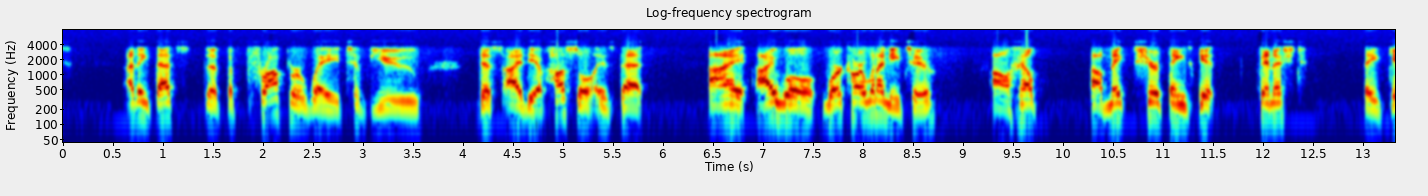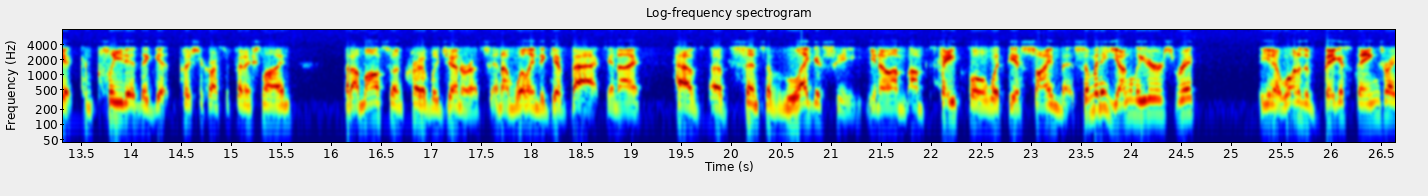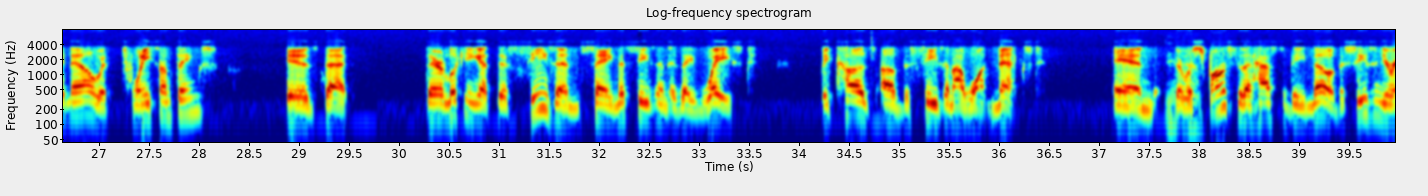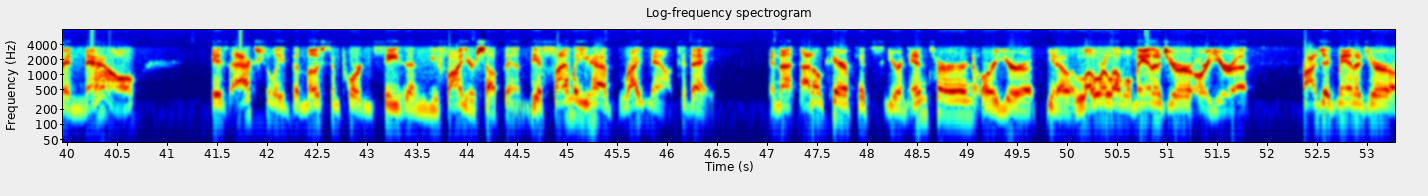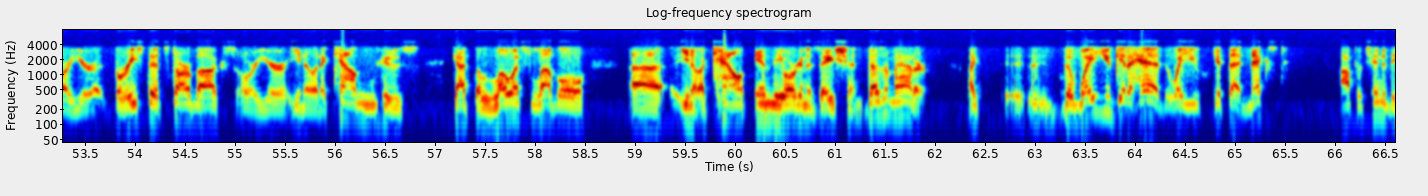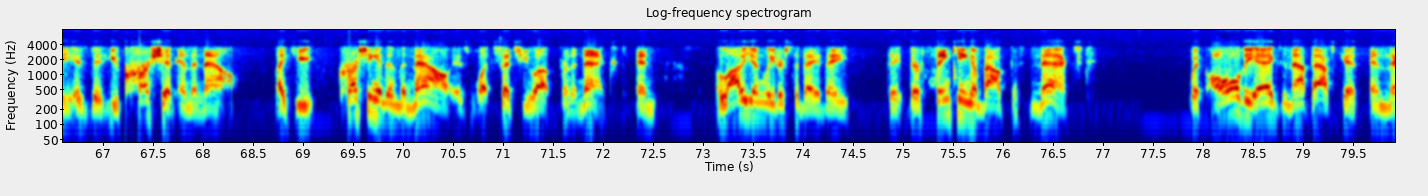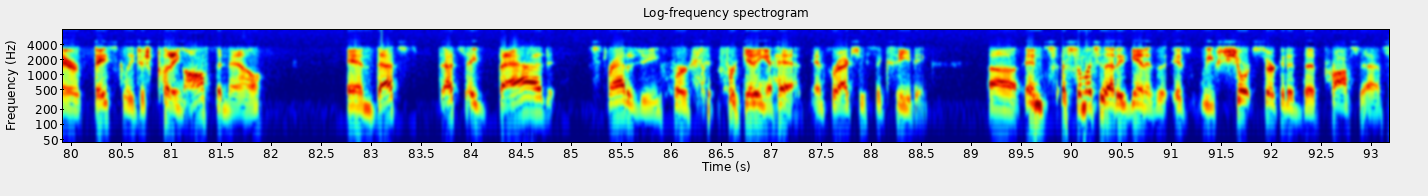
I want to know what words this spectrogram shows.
I think that's the the proper way to view this idea of hustle is that I I will work hard when I need to. I'll help. I'll make sure things get finished. They get completed. They get pushed across the finish line. But I'm also incredibly generous, and I'm willing to give back. And I have a sense of legacy. You know, I'm, I'm faithful with the assignment. So many young leaders, Rick, you know, one of the biggest things right now with 20 somethings is that they're looking at this season saying this season is a waste because of the season I want next. And yeah. the response to that has to be no, the season you're in now is actually the most important season you find yourself in. The assignment you have right now, today, and I, I don't care if it's you're an intern or you're a, you know a lower level manager or you're a project manager or you're a barista at Starbucks or you're you know an accountant who's got the lowest level uh, you know account in the organization. Doesn't matter. Like the way you get ahead, the way you get that next opportunity is that you crush it in the now. Like you crushing it in the now is what sets you up for the next. And a lot of young leaders today, they, they they're thinking about the next with all the eggs in that basket and they're basically just putting off the now. And that's, that's a bad strategy for, for getting ahead and for actually succeeding. Uh, and so much of that again is, is we've short circuited the process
